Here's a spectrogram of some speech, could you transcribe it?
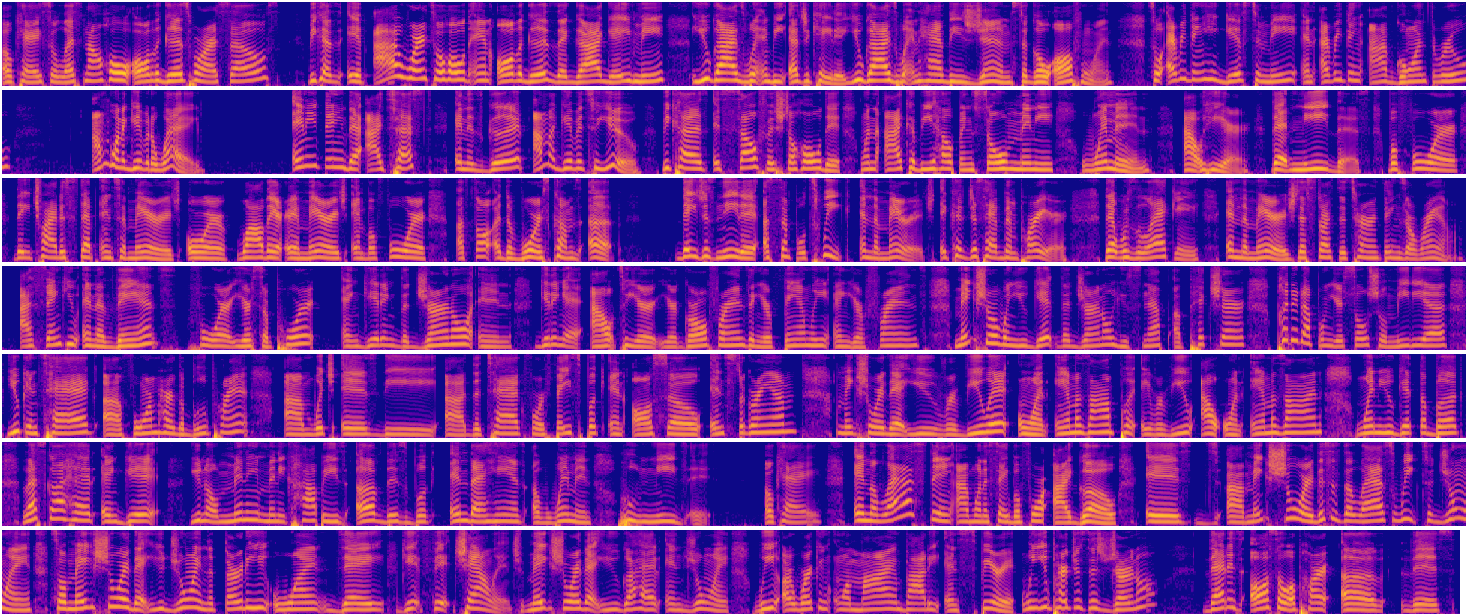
Okay, so let's not hold all the goods for ourselves Because if I were to hold in all the goods that God gave me, you guys wouldn't be educated. You guys wouldn't have these gems to go off on. So everything He gives to me and everything I've gone through, I'm going to give it away anything that I test and is good, I'm going to give it to you because it's selfish to hold it when I could be helping so many women out here that need this before they try to step into marriage or while they're in marriage and before a thought of divorce comes up. They just needed a simple tweak in the marriage. It could just have been prayer that was lacking in the marriage that starts to turn things around. I thank you in advance for your support and getting the journal and getting it out to your your girlfriends and your family and your friends. Make sure when you get the journal you snap a picture put it up on your social media. You can tag uh, form her the blueprint um, which is the uh, the tag for facebook and also instagram. Make sure that you review it on amazon. Put a review out on amazon when you get the book. Let's go ahead and get you know, many, many copies of this book in the hands of women who needs it. Okay. And the last thing I want to say before I go is uh, make sure this is the last week to join. So make sure that you join the 31 day Get Fit Challenge. Make sure that you go ahead and join. We are working on mind, body, and spirit. When you purchase this journal, that is also a part of this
